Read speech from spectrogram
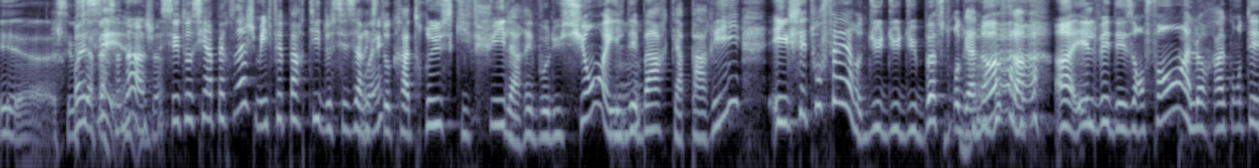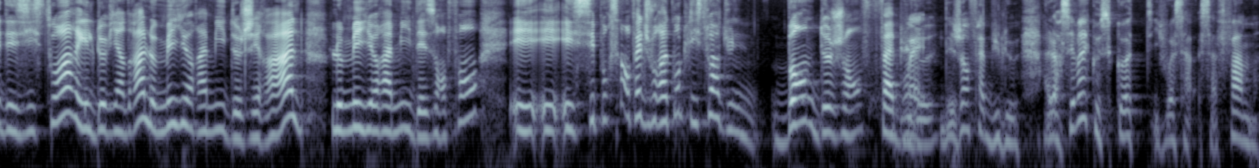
Et euh, c'est aussi Ouais, un personnage. C'est aussi un personnage, mais il fait partie de ces aristocrates russes qui fuient la révolution et il Mhm. débarque à Paris et il sait tout faire, du, du, du bœuf stroganoff à, à élever des enfants, à leur raconter des histoires et il deviendra le meilleur ami de Gérald, le meilleur ami des enfants. Et, et- et c'est pour ça, en fait, je vous raconte l'histoire d'une bande de gens fabuleux. Ouais, des gens fabuleux. Alors, c'est vrai que Scott, il voit sa, sa femme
